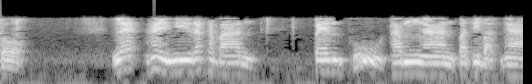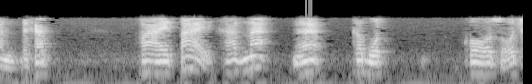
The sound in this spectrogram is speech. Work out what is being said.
ช และให้มีรัฐบาล เป็นผู้ทำงานปฏิบัติงานนะครับ ภายใต้คณะนะขบฏคอสช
